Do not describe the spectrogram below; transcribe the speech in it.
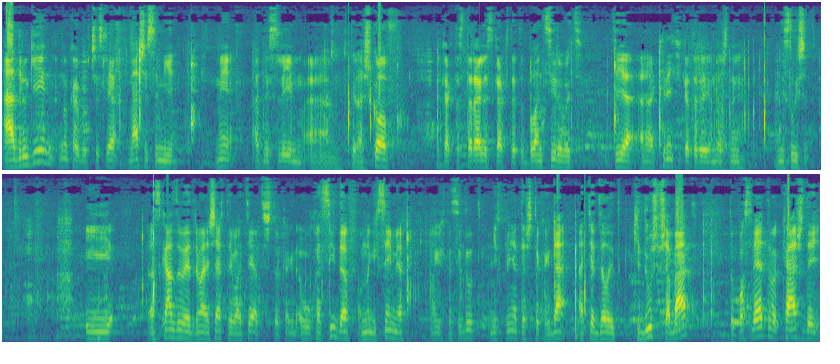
А другие, ну как бы в числе нашей семьи, мы отнесли им э, пирожков, и как-то старались как-то этот балансировать те э, крики, которые им нужны, они слышат. И рассказывает Рамай Шехта, его отец, что когда у хасидов, во многих семьях, многих хасидут, у них принято, что когда отец делает кидуш в шаббат, то после этого каждый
